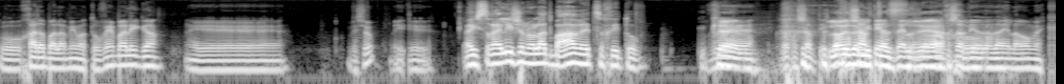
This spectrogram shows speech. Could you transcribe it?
הוא אחד הבלמים הטובים בליגה. אה, ושוב, אה, אה, הישראלי שנולד בארץ הכי טוב. כן. לא חשבתי, לא לא איזה חשבתי על זה, לא חשבתי על זה או- עדיין לעומק.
